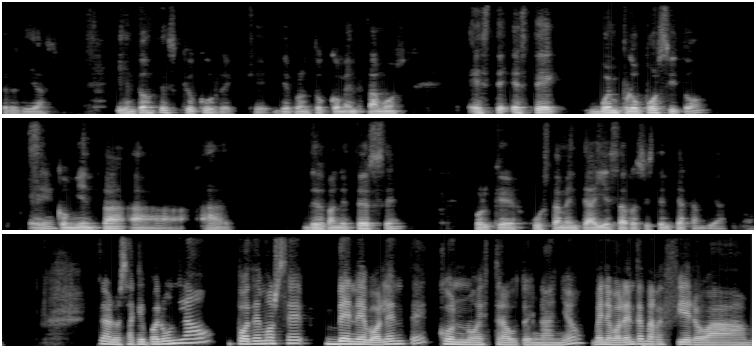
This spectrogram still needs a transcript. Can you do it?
Tres días. Y entonces, ¿qué ocurre? Que de pronto comenzamos este, este buen propósito eh, comienza a, desvanecerse porque justamente hay esa resistencia a cambiar. Claro, o sea que por un lado podemos ser benevolentes con nuestro autoengaño. Benevolente me refiero a,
